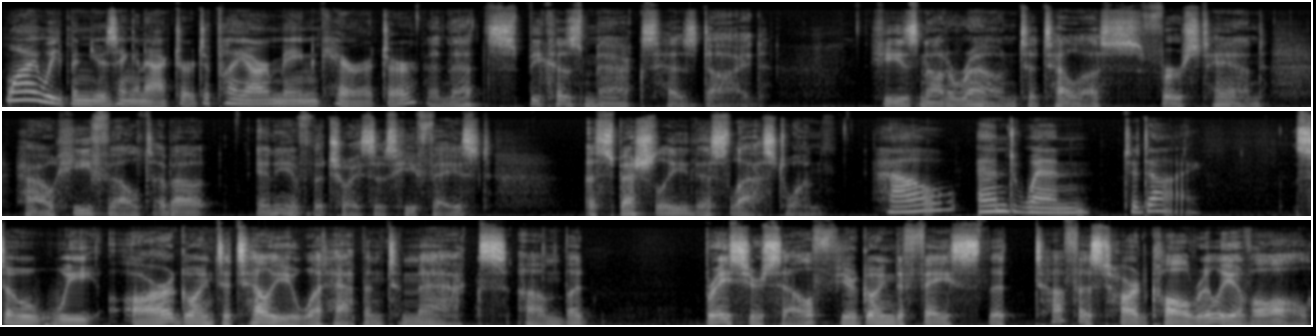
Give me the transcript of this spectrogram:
why we've been using an actor to play our main character. And that's because Max has died. He's not around to tell us firsthand how he felt about any of the choices he faced, especially this last one. How and when to die. So we are going to tell you what happened to Max, um, but brace yourself. You're going to face the toughest hard call, really, of all.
